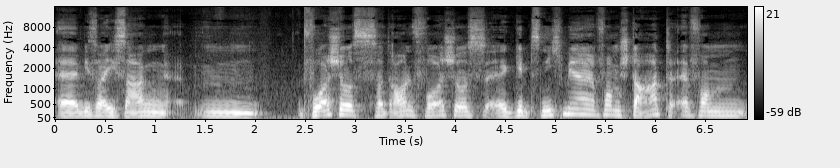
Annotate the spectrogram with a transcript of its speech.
äh, wie soll ich sagen, mh, hm, Vorschuss, Vertrauensvorschuss äh, gibt's nicht mehr vom Staat, äh, vom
